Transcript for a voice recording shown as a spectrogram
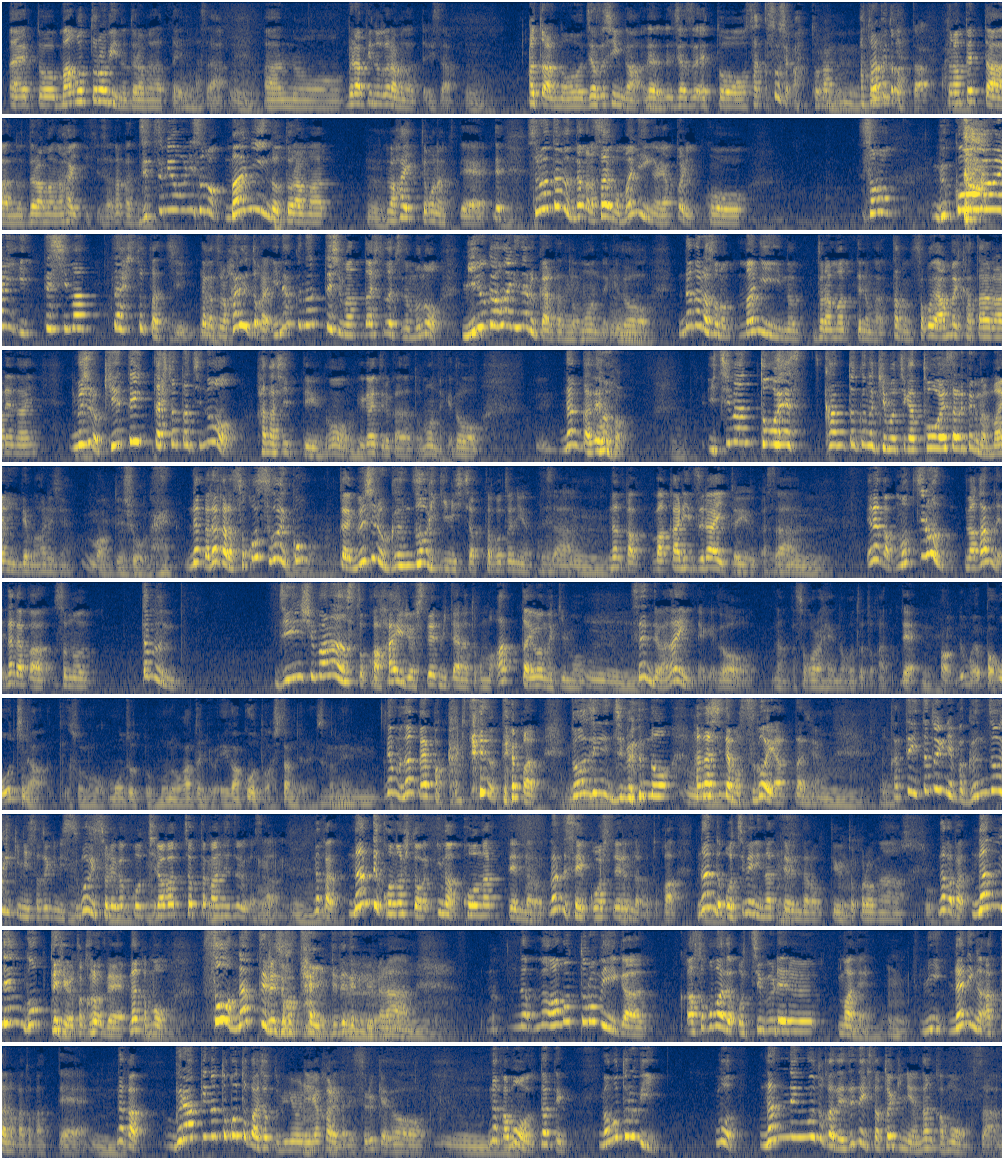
えっとマーゴット・ロビーのドラマだったりとかさ、うん。あのブラピのドラマだったりさうん。あとあのジャズシンガー、ジャズ、えっと、サックス奏者か？トランうん。あトランペットかトランペッターのドラマが入ってきてさなんか絶妙にそのマニーのドラマうん。は入ってこなくて。でうん。それは多分だから最後マニーがやっぱりこうその向こう側に行ってしまった人たちだからそのハリウッドからいなくなってしまった人たちのものを見る側になるからだと思うんだけど、だからそのマニーのドラマっていうのが多分そこであんまり語られないむしろ消えていった人たちの話っていうのを描いてるからだと思うんだけどなんかでも一番投影監督の気持ちが投影されてるのはマニーでもあるじゃん。まあでしょうね。なんかだからそこすごい今回むしろ群像劇にしちゃったことによってさ、うん。なんか分かりづらいというかさ、うん。えなんかもちろん分かんない。なんかやっぱその多分人種バランスとか配慮してみたいなところもあったような気もうん。せんではないんだけどなんかそこら辺のこととかって、あでもやっぱ大きなそのもうちょっと物語を描こうとはしたんじゃないですかね。でもなんかやっぱ書きたいのってやっぱ同時に自分の話でもすごいあったじゃん、買って行った時にやっぱ群像劇にした時にすごいそれがこう散らばっちゃった感じというかさ、うん。なんかなんでこの人今こうなってんだろうなんで成功してるんだろうとかなんで落ち目になってるんだろうっていうところがなんかやっぱ何年後っていうところでなんかもうそうなってる状態で出てくるからなマーゴット・ロビーがあそこまで落ちぶれるまでうん。に何があったのかとかってうん。なんかブラピのとことかはちょっと微妙に描かれたりするけどうん。なんかもうだってマーゴット・ロビーもう何年後とかで出てきた時にはなんかもうさ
